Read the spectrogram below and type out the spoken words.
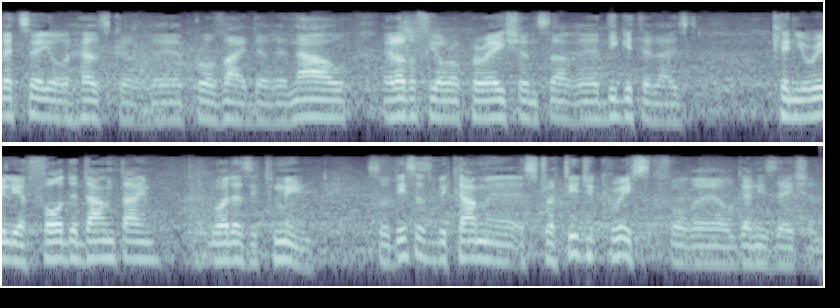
let's say you're a healthcare provider and now a lot of your operations are digitalized. Can you really afford the downtime? What does it mean? So this has become a strategic risk for an organization.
